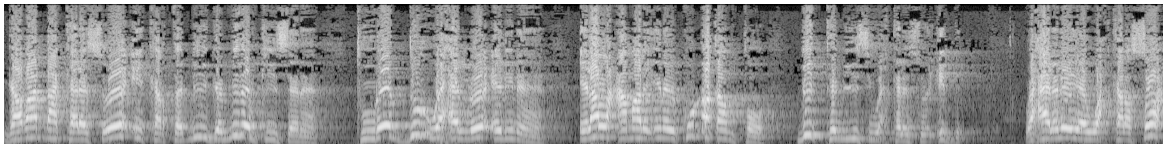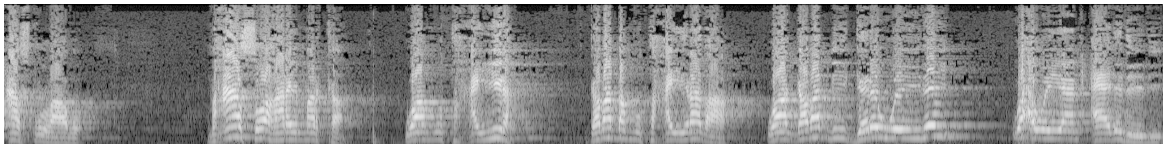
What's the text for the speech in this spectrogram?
gabadha kala sooci karta dhiigga midabkiisana turaddu waxaa loo celinaa ilal camali inay ku dhaqanto bitamyiisi wax kala soocidda waxaa la leeyahay wax kala soocaas ku laabo. Maxaa soo haray marka? Waa mutaxayira. Gabadha mutaxayirada waa gabadhii gara weyday waxa weeyaan caadadeedii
